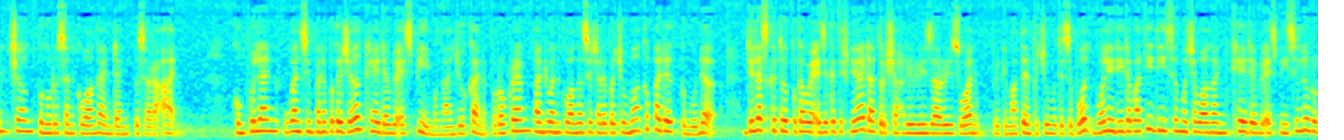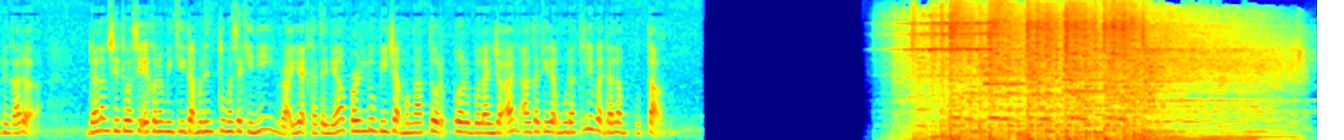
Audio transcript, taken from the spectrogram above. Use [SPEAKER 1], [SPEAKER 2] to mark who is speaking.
[SPEAKER 1] merancang pengurusan kewangan dan persaraan. Kumpulan Wan Simpanan Pekerja KWSP menganjurkan program panduan kewangan secara percuma kepada pengguna. Jelas Ketua Pegawai Eksekutifnya Datuk Syahri Rizal Rizwan, perkhidmatan percuma tersebut boleh didapati di semua cawangan KWSP seluruh negara. Dalam situasi ekonomi tidak menentu masa kini, rakyat katanya perlu bijak mengatur perbelanjaan agar tidak mudah terlibat dalam hutang.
